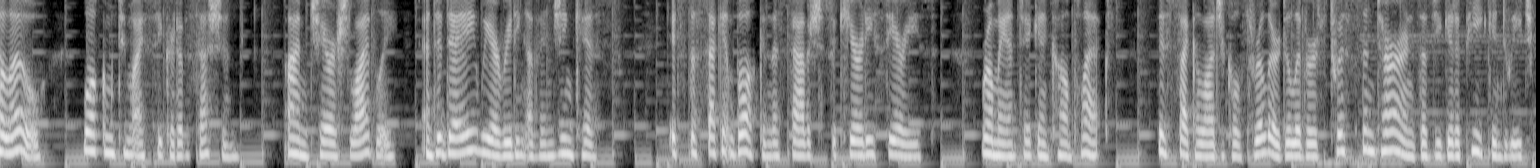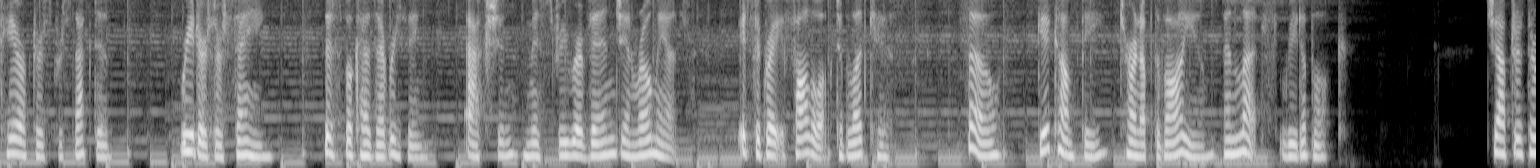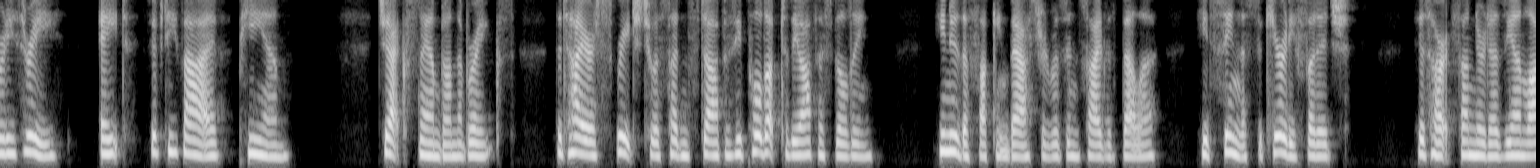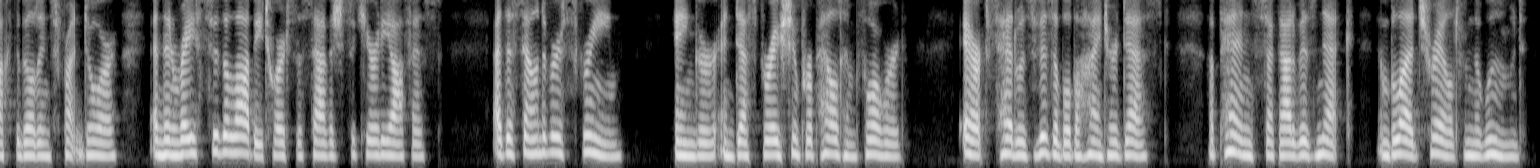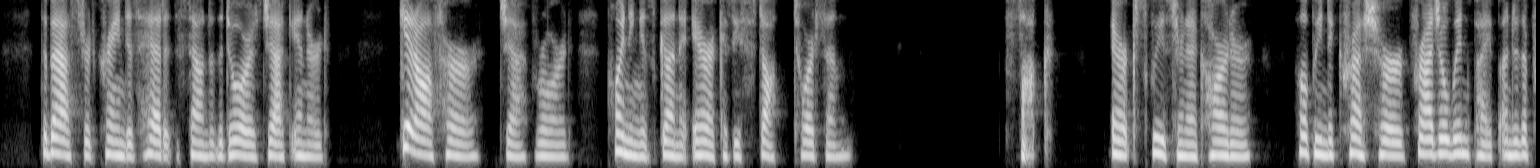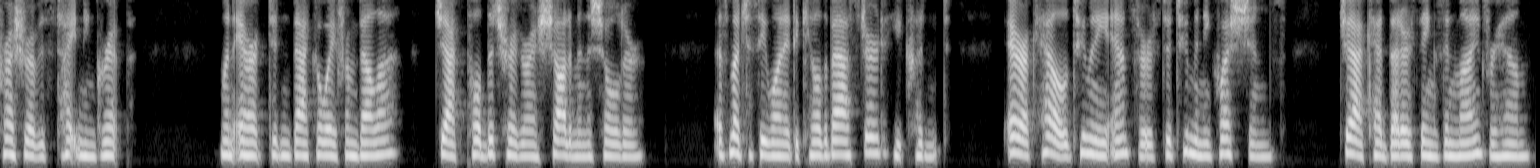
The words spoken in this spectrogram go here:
Hello, welcome to my secret obsession. I'm Cherish Lively, and today we are reading Avenging Kiss. It's the second book in the Savage Security series. Romantic and complex, this psychological thriller delivers twists and turns as you get a peek into each character's perspective. Readers are saying, This book has everything action, mystery, revenge, and romance. It's a great follow up to Blood Kiss. So, get comfy, turn up the volume, and let's read a book. Chapter 33 8:55 p.m. Jack slammed on the brakes. The tires screeched to a sudden stop as he pulled up to the office building. He knew the fucking bastard was inside with Bella. He'd seen the security footage. His heart thundered as he unlocked the building's front door and then raced through the lobby towards the Savage security office. At the sound of her scream, anger and desperation propelled him forward. Eric's head was visible behind her desk. A pen stuck out of his neck and blood trailed from the wound. The bastard craned his head at the sound of the door as Jack entered. Get off her, Jack roared, pointing his gun at Eric as he stalked towards him. Fuck. Eric squeezed her neck harder, hoping to crush her fragile windpipe under the pressure of his tightening grip. When Eric didn't back away from Bella, Jack pulled the trigger and shot him in the shoulder. As much as he wanted to kill the bastard, he couldn't. Eric held too many answers to too many questions. Jack had better things in mind for him.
